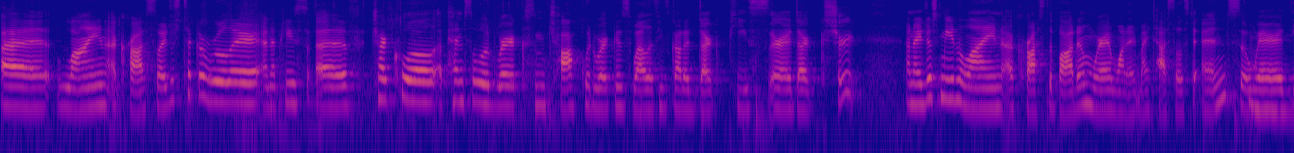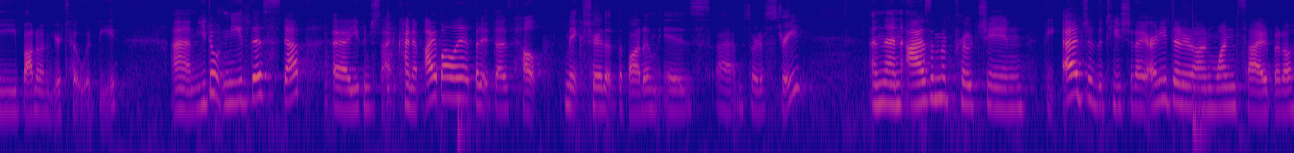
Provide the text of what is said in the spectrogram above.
a line across. So I just took a ruler and a piece of charcoal, a pencil would work, some chalk would work as well if you've got a dark piece or a dark shirt. And I just made a line across the bottom where I wanted my tassels to end, so mm -hmm. where the bottom of your toe would be. Um, you don't need this step. Uh, you can just kind of eyeball it, but it does help make sure that the bottom is um, sort of straight. And then as I'm approaching the edge of the t-shirt, I already did it on one side, but I'll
